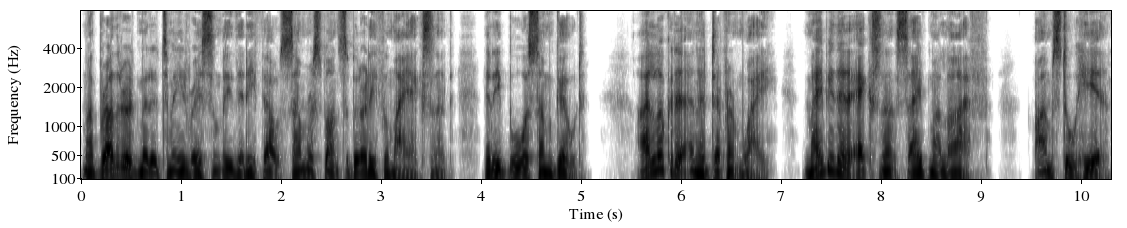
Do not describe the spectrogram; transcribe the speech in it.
My brother admitted to me recently that he felt some responsibility for my accident, that he bore some guilt. I look at it in a different way. Maybe that accident saved my life. I'm still here,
